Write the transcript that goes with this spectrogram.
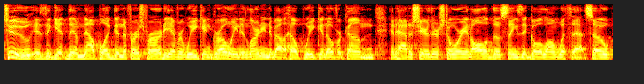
Two is to get them now plugged into First Priority every week and growing and learning about Help Week and Overcome and how to share their story and all of those things that go along with that. So,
